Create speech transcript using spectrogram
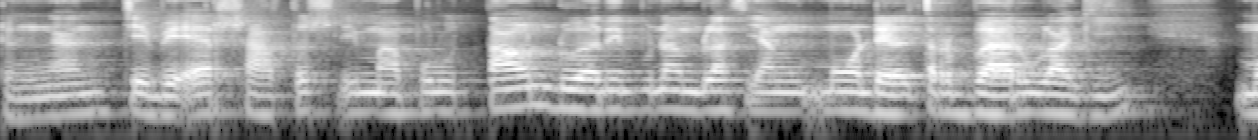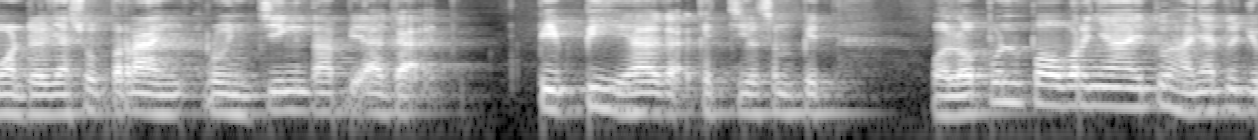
dengan CBR 150 tahun 2016 yang model terbaru lagi. Modelnya super runcing tapi agak pipih ya agak kecil sempit Walaupun powernya itu hanya 17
